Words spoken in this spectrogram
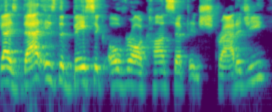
guys that is the basic overall concept and strategy.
